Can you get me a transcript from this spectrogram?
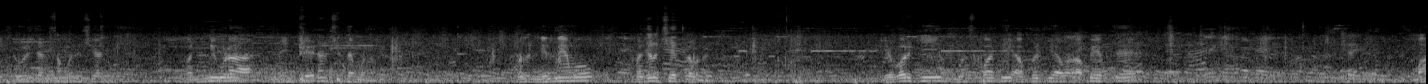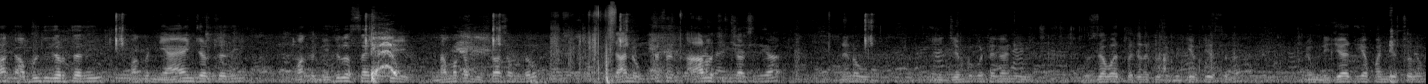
ఈ టూరిజంకి సంబంధించి కానీ ఇవన్నీ కూడా మేము చేయడానికి సిద్ధంగా ఉన్నాం. వాళ్ళ నిర్ణయము ప్రజల చేతిలో ఉన్నది. ఎవరికి మున్సిపాలిటీ అభివృద్ధి అప్పచెప్తే మాకు అభివృద్ధి జరుగుతుంది మాకు న్యాయం జరుగుతుంది మాకు నిధులు వస్తాయని నమ్మకం విశ్వాసంలో దాన్ని ఒక్కసారి ఆలోచించాల్సిందిగా నేను ఈ జమ్మిగుంట కానీ హుజాబాద్ ప్రజలకు విజ్ఞప్తి చేస్తున్నా. మేము నిజాయితీగా పనిచేస్తున్నాం.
